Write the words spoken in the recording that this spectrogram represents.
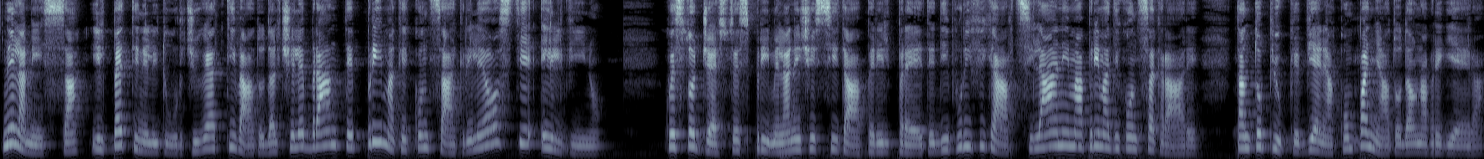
Nella messa, il pettine liturgico è attivato dal celebrante prima che consacri le ostie e il vino. Questo gesto esprime la necessità per il prete di purificarsi l'anima prima di consacrare, tanto più che viene accompagnato da una preghiera.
